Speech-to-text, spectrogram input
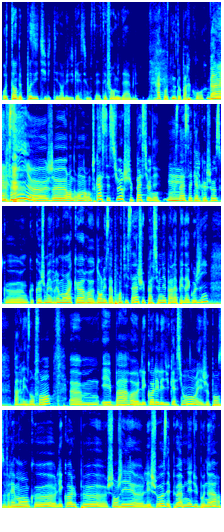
autant de positivité dans l'éducation. C'est formidable. Raconte-nous ton parcours. Ben merci. euh, je, en, en- en tout cas, c'est sûr, je suis passionnée. Donc Mhm. ça, c'est quelque chose que, que, que je mets vraiment à cœur euh, dans les apprentissages. Je suis passionnée par la pédagogie, par les enfants euh, et par l'école et l'éducation. Et je pense vraiment que l'école peut changer les choses et peut amener du bonheur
